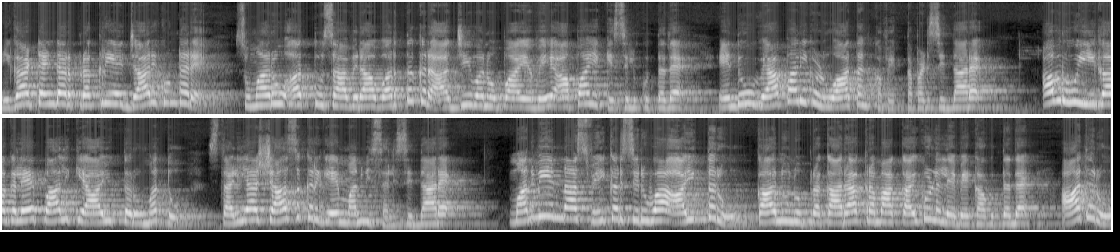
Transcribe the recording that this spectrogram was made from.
ಈಗ ಟೆಂಡರ್ ಪ್ರಕ್ರಿಯೆ ಜಾರಿಗೊಂಡರೆ ಸುಮಾರು ಹತ್ತು ಸಾವಿರ ವರ್ತಕರ ಜೀವನೋಪಾಯವೇ ಅಪಾಯಕ್ಕೆ ಸಿಲುಕುತ್ತದೆ ಎಂದು ವ್ಯಾಪಾರಿಗಳು ಆತಂಕ ವ್ಯಕ್ತಪಡಿಸಿದ್ದಾರೆ. ಅವರು ಈಗಾಗಲೇ ಪಾಲಿಕೆ ಆಯುಕ್ತರು ಮತ್ತು ಸ್ಥಳೀಯ ಶಾಸಕರಿಗೆ ಮನವಿ ಸಲ್ಲಿಸಿದ್ದಾರೆ. ಮನವಿಯನ್ನ ಸ್ವೀಕರಿಸಿರುವ ಆಯುಕ್ತರು ಕಾನೂನು ಪ್ರಕಾರ ಕ್ರಮ ಕೈಗೊಳ್ಳಲೇಬೇಕಾಗುತ್ತದೆ. ಆದರೂ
